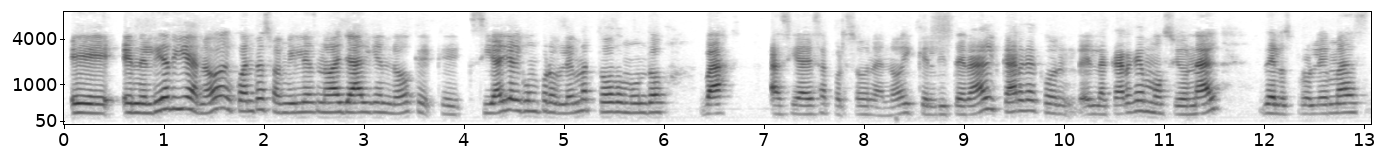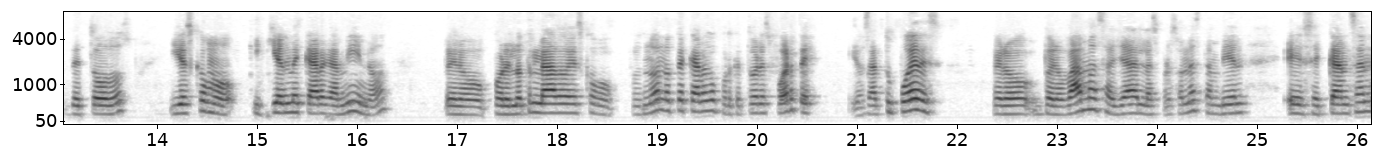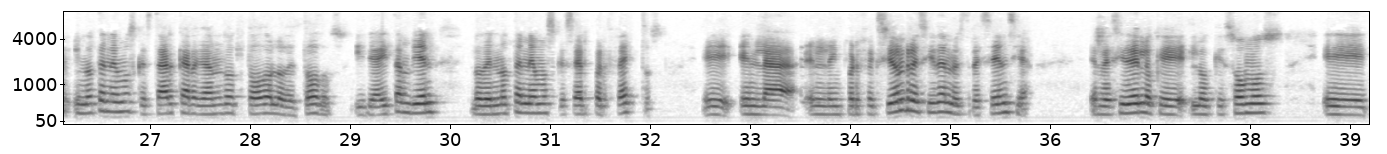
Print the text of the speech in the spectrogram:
eh, en el día a día, ¿no? En cuántas familias no hay alguien, ¿no? Que, que si hay algún problema, todo mundo va hacia esa persona, ¿no? Y que literal carga con eh, la carga emocional de los problemas de todos. Y es como, ¿y quién me carga a mí, no? Pero por el otro lado es como, pues no, no te cargo porque tú eres fuerte, o sea, tú puedes, pero, pero va más allá, las personas también eh, se cansan y no tenemos que estar cargando todo lo de todos. Y de ahí también lo de no tenemos que ser perfectos. Eh, en, la, en la imperfección reside nuestra esencia, reside lo que, lo que somos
